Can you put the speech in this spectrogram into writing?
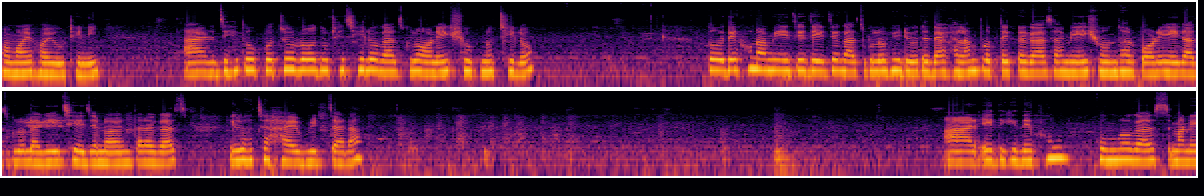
সময় হয়ে ওঠেনি। আর যেহেতু প্রচুর রোদ উঠেছিল, গাছগুলো অনেক শুকনো ছিল। তো দেখুন, আমি এই যে যে যে গাছগুলো ভিডিওতে দেখালাম, প্রত্যেকটা গাছ আমি এই সন্ধ্যার পরে এই গাছগুলো লাগিয়েছি, এই যে নয়নতারা গাছ, এগুলো হচ্ছে হাইব্রিড চারা। আর এদিকে দেখুন কুমড়ো গাছ মানে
